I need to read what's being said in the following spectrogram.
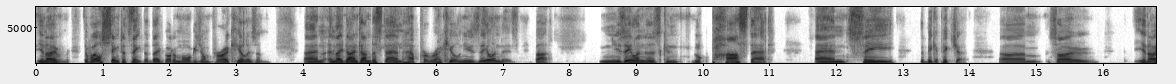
you know, the Welsh seem to think that they've got a mortgage on parochialism, and and they don't understand how parochial New Zealand is. But New Zealanders can look past that and see the bigger picture. Um, so, you know,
